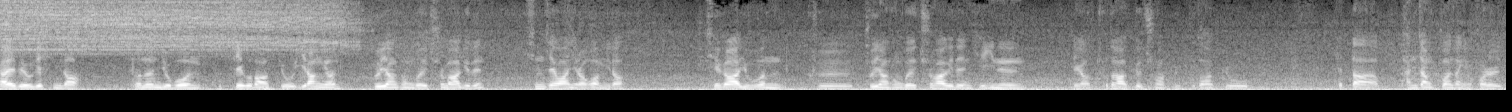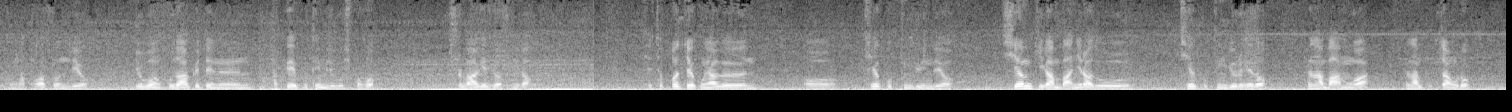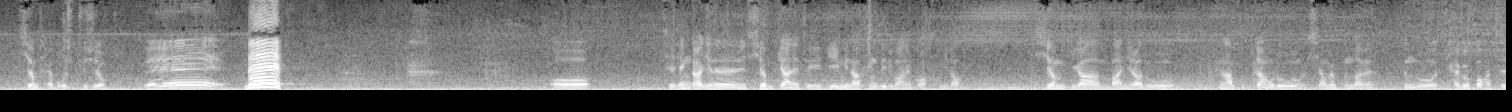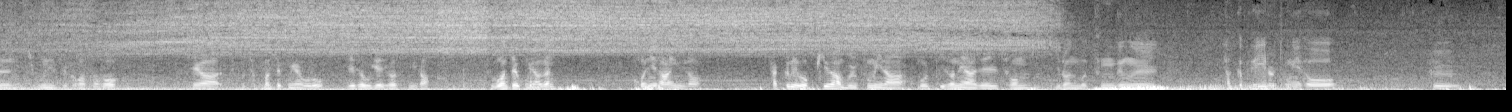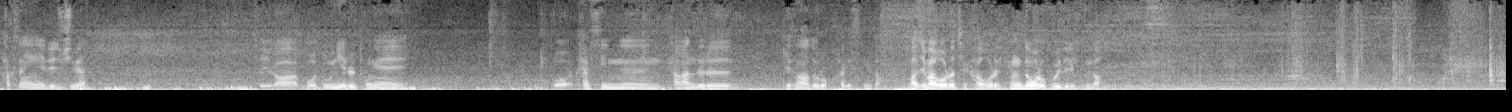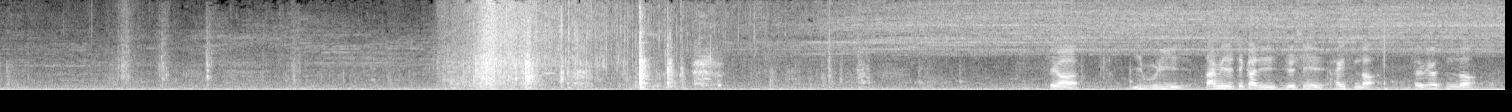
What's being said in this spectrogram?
잘 배우겠습니다. 저는 이번 국제고등학교 1학년 부회장 선거에 출마하게 된 신재환이라고 합니다. 제가 이번 그 부회장 선거에 출마하게 된 계기는 제가 초등학교, 중학교, 고등학교 했다 반장, 부반장 역할을 계속 맡아왔었는데요. 이번 고등학교 때는 학교에 보탬이 되고 싶어서 출마하게 되었습니다. 제 첫 번째 공약은 어, 체육복 등교인데요. 시험 기간만이라도 체육복 등교를 해서 편한 마음과 편한 복장으로 시험 잘 보고 싶으시죠? 네. 네! 어, 제 생각에는 시험 기간에 되게 예민한 학생들이 많을 것 같습니다. 시험 기간만이라도 편한 복장으로 시험을 본다면 좀더 잘 볼 것 같은 기분이 들 것 같아서 제가 첫 번째 공약으로 내세우게 되었습니다. 두 번째 공약은 건의사항입니다. 학급에 뭐 필요한 물품이나 뭐 개선해야 될 점 이런 뭐 등등을 학급 회의를 통해서 그 학생에게 내주시면 저희가 뭐 논의를 통해 뭐 할 수 있는 방안들은 개선하도록 하겠습니다. 마지막으로 제 각오를 행동으로 보여드리겠습니다. 제가 이 물이 땀이 될 때까지 열심히 하겠습니다. 잘 배웠습니다.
